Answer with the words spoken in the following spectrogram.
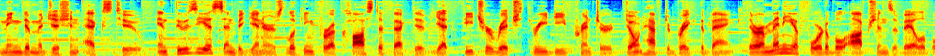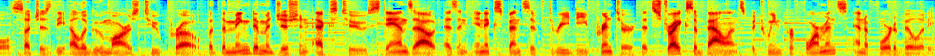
Mingda Magician X2 Enthusiasts and beginners looking for a cost-effective yet feature-rich 3D printer don't have to break the bank. There are many affordable options available, such as the Elegoo Mars 2 Pro, but the Mingda Magician X2 stands out as an inexpensive 3D printer that strikes a balance between performance and affordability.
